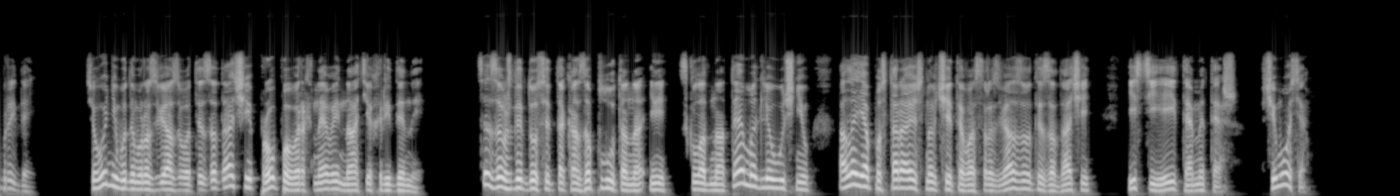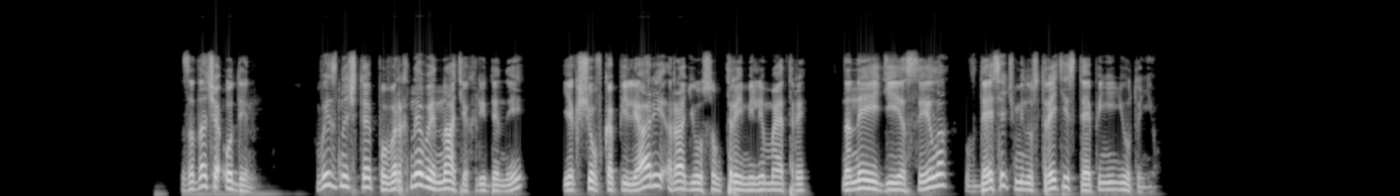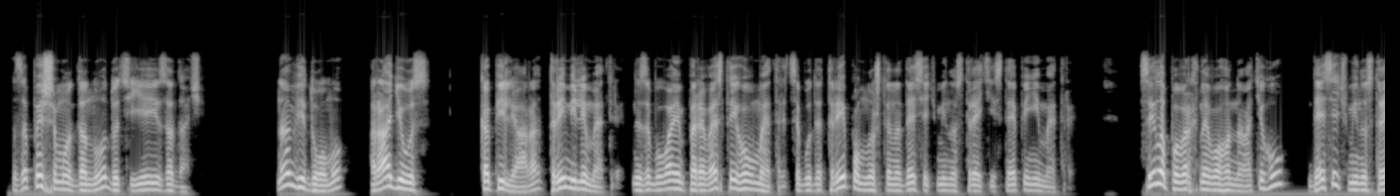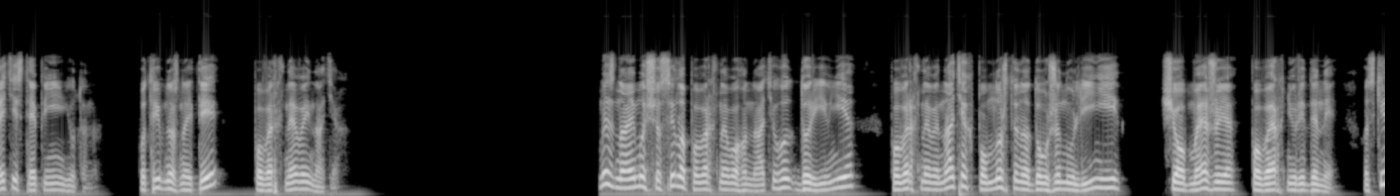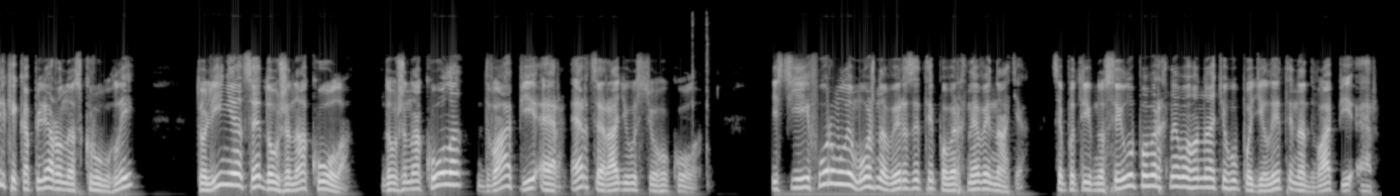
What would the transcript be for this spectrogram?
Добрий день! Сьогодні будемо розв'язувати задачі про поверхневий натяг рідини. Це завжди досить така заплутана і складна тема для учнів, але я постараюсь навчити вас розв'язувати задачі із цієї теми теж. Вчимося. Задача 1. Визначте поверхневий натяг рідини, якщо в капілярі радіусом 3 мм на неї діє сила в 10 в мінус третій степені ньютонів. Запишемо дано до цієї задачі. Нам відомо радіус капіляра 3 мм. Не забуваємо перевести його в метри. Це буде 3 помножити на 10 в мінус третій степені метри. Сила поверхневого натягу 10 в мінус третій степені ньютона. Потрібно знайти поверхневий натяг. Ми знаємо, що сила поверхневого натягу дорівнює поверхневий натяг помножити на довжину лінії, що обмежує поверхню рідини. Оскільки капіляр у нас круглий, то лінія це довжина кола. Довжина кола 2πr. R це радіус цього кола. Із цієї формули можна виразити поверхневий натяг. Це потрібно силу поверхневого натягу поділити на 2πr.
